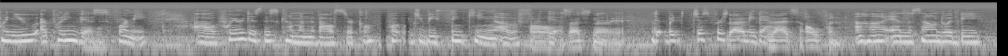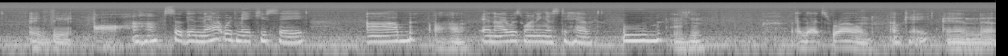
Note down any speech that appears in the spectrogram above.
when you are putting this for me, uh, where does this come on the vowel circle? What would you be thinking of for oh, this? that's not it. D- but just first That, tell me that. That's open. Uh huh. And the sound would be It'd be ah. uh huh. So then that would make you say ab, Uh huh. and I was wanting us to have oob. hmm And that's round. Okay. and uh,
